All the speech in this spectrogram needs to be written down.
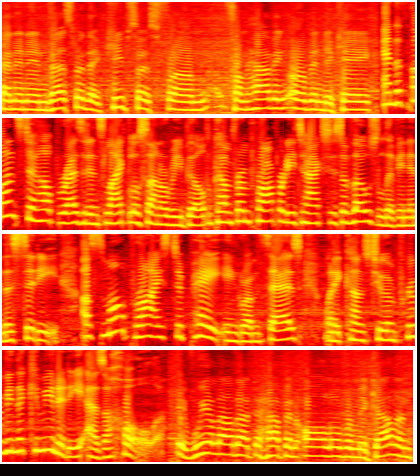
and an investment that keeps us from, from having urban decay. And the funds to help residents like Lozano rebuild come from property taxes of those living in the city. A small price to pay, Ingram says, when it comes to improving the community as a whole. If we allow that to happen all over McAllen,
